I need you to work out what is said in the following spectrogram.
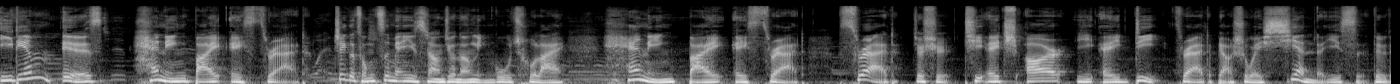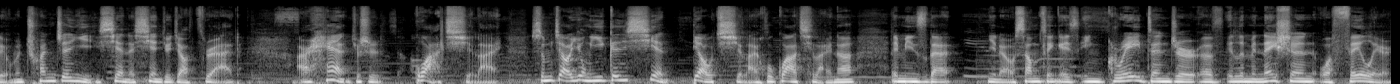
idiom is hanging by a thread. 这个从字面意思上就能领悟出来，hanging by a thread。 Thread 就是 t h r e a d，thread 表示为线的意思，对不对？我们穿针引线的线就叫 thread，而 hang 就是挂起来。什么叫用一根线吊起来或挂起来呢？It means that you know something is in great danger of elimination or failure。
